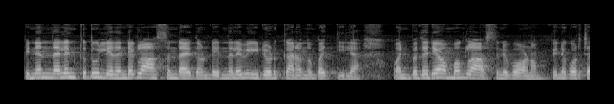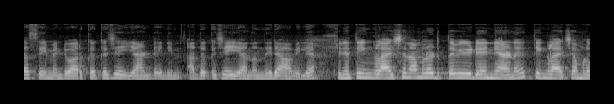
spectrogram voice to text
പിന്നെ ഇന്നലെ എനിക്ക് തുല്യതന്റെ ക്ലാസ് ഉണ്ടായതുകൊണ്ട് ഇന്നലെ വീഡിയോ എടുക്കാനൊന്നും പറ്റിയില്ല. ഒൻപതര ആകുമ്പോൾ ക്ലാസ്സിന് പോകണം പിന്നെ കുറച്ച് അസൈൻമെന്റ് വർക്കൊക്കെ ചെയ്യാണ്ട് ഇനിയും അതൊക്കെ ചെയ്യാൻ നിന്ന് രാവിലെ. പിന്നെ തിങ്കളാഴ്ച നമ്മൾ എടുത്ത വീഡിയോ തന്നെയാണ്. തിങ്കളാഴ്ച നമ്മൾ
